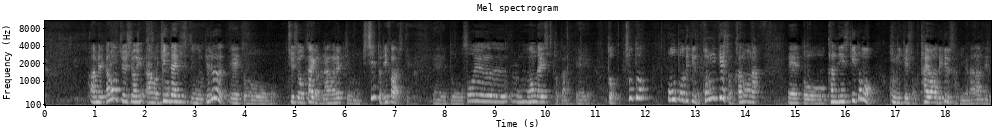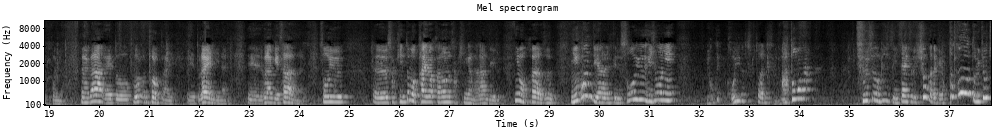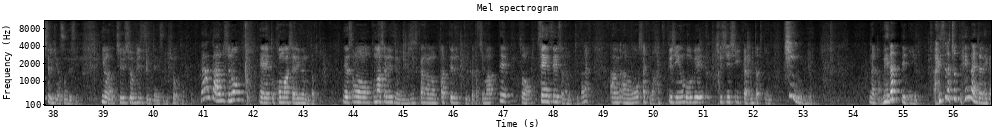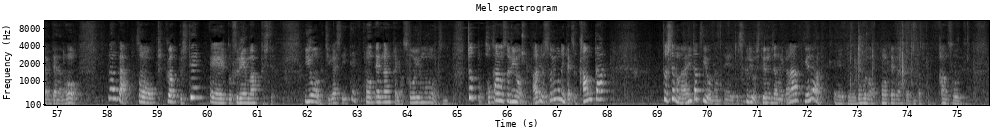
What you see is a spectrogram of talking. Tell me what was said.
アメリカの抽象あの近代美術における、えーと、抽象絵画の流れっていうものをきちんとリファーして、えーと、そういう問題意識とか、えーと、ちょっと応答できるコミュニケーション可能な、えー、とカンディンスキーともコミュニケーション対話ができる作品が並んでいるここには。それから、えー、とポロックなり、えー、とライリーなり、えー、フランケン・サーラなりそういう作品とも対話可能な作品が並んでいる。にもかかわらず日本でやられているそういう非常によくこういう言い方するとあれですまともな抽象美術に対する評価だけがポコーンと抜け落ちてる気がするんですよ。今の抽象美術に対する評価なんかある種の、えーと、コマーシャリズムだと。かでそのコマーシャリズムに美術館が乗っかってるっていう形もあってそのセンセーショナルっていうかねあのさっきの白人欧米中心主義から見た時にキーに見える。なんか目立って見える。あいつらちょっと変なんじゃないかみたいなのをなんかそのピックアップして、えーと、フレームアップしてる。ような気がしていてこの展覧会はそういうものをですねちょっと保管するようなあるいはそういうものに対するカウンターとしても成り立つような、えーと、作りをしてるんじゃないかなっていうのは、えーと僕のこの展覧会を見た時の感想です。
